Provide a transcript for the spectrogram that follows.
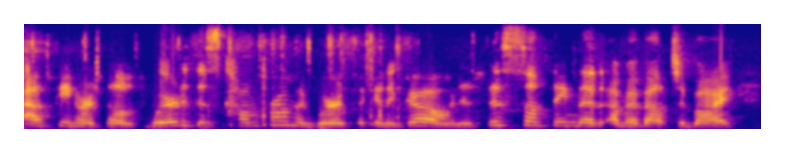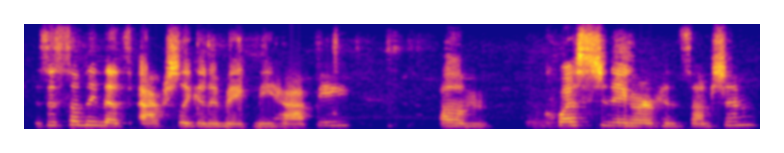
asking ourselves, where did this come from and where is it going to go? And is this something that I'm about to buy, is this something that's actually going to make me happy? Um, questioning our consumption,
